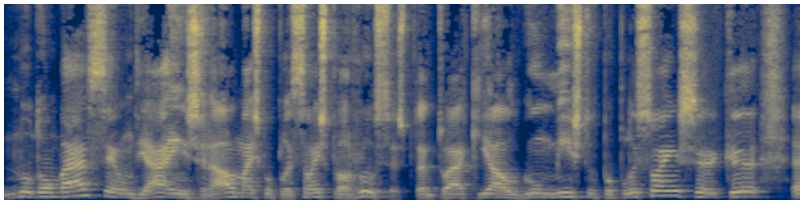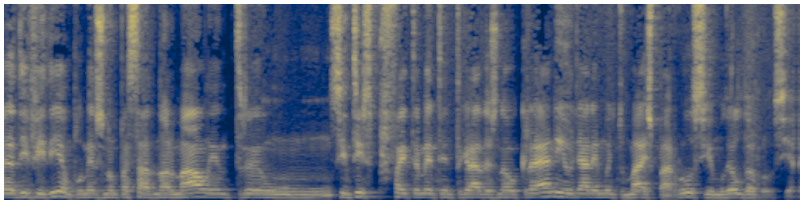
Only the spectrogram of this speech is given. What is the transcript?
no Donbass é onde há, em geral, mais populações pró-russas. Portanto, há aqui algum misto de populações eh, que dividiam, pelo menos num passado normal, entre um sentir-se perfeitamente integradas na Ucrânia e olharem muito mais para a Rússia, o modelo da Rússia.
